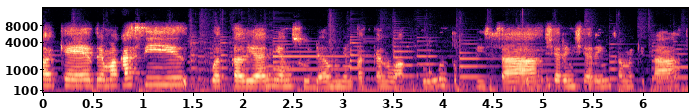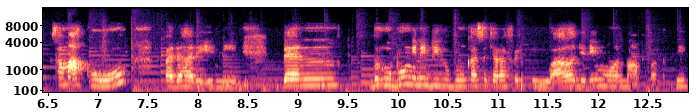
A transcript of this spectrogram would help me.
Oke, terima kasih buat kalian yang sudah menyempatkan waktu untuk bisa sharing-sharing sama kita, sama aku pada hari ini. Dan berhubung ini dihubungkan secara virtual, jadi mohon maaf banget nih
